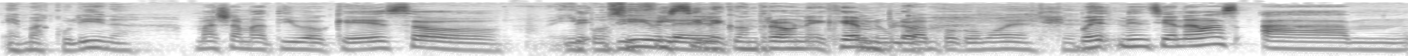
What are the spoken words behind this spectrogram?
es masculina. Más llamativo que eso, imposible difícil encontrar un ejemplo. En un campo como este. Mencionabas a mm,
